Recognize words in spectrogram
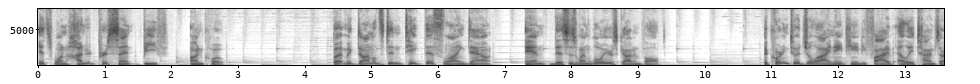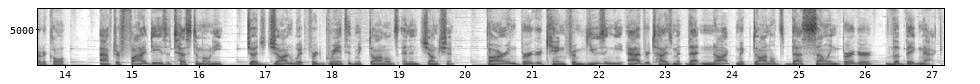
it's 100% beef, unquote. But McDonald's didn't take this lying down, and this is when lawyers got involved. According to a July 1985 LA Times article, after five days of testimony, Judge John Whitford granted McDonald's an injunction, barring Burger King from using the advertisement that knocked McDonald's best selling burger, the Big Mac.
